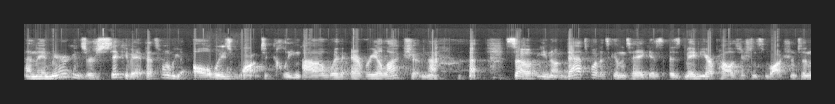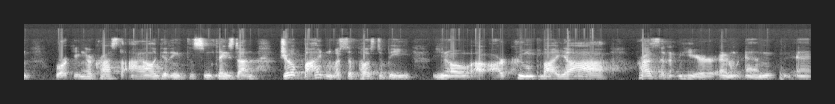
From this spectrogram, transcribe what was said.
and the Americans are sick of it. That's why we always want to clean uh, with every election. so you know, that's what it's going to take. Is, is maybe our politicians in Washington working across the aisle, getting some things done. Joe Biden was supposed to be, you know, our kumbaya president here and, and,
